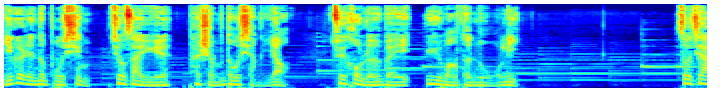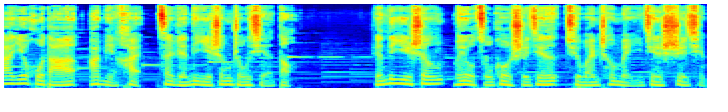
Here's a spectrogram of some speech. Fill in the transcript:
一个人的不幸就在于他什么都想要。最后沦为欲望的奴隶。作家耶胡达·阿米亥在《人的一生》中写道：“人的一生没有足够时间去完成每一件事情，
